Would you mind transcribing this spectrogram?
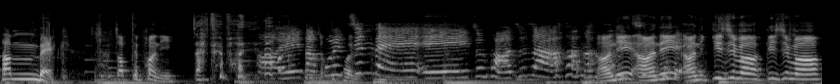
300. 짭테파니. 짭테파니 아, 에이 나 꼴찌인데. 에이 좀 봐주자. 나 아니 아니. 아니 끼지 마 끼지 마.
